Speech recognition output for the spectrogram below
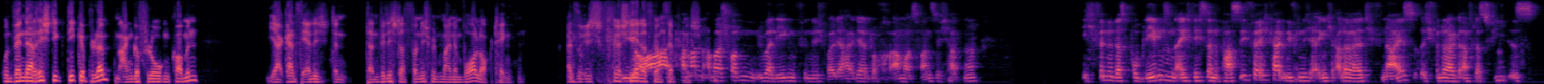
Und wenn da richtig dicke Plömpen angeflogen kommen, ja, ganz ehrlich, dann, dann will ich das doch nicht mit meinem Warlock tanken. Also ich verstehe ja, das Konzept kann man nicht. aber schon überlegen, finde ich, weil der halt ja doch Armor 20 hat, ne? Ich finde, das Problem sind eigentlich nicht seine Passivfähigkeiten, die finde ich eigentlich alle relativ nice. Ich finde halt einfach, das Feed ist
